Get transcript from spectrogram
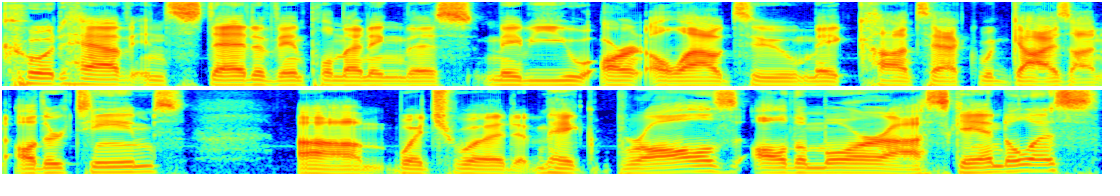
could have instead of implementing this, maybe you aren't allowed to make contact with guys on other teams um, which would make brawls all the more uh, scandalous.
